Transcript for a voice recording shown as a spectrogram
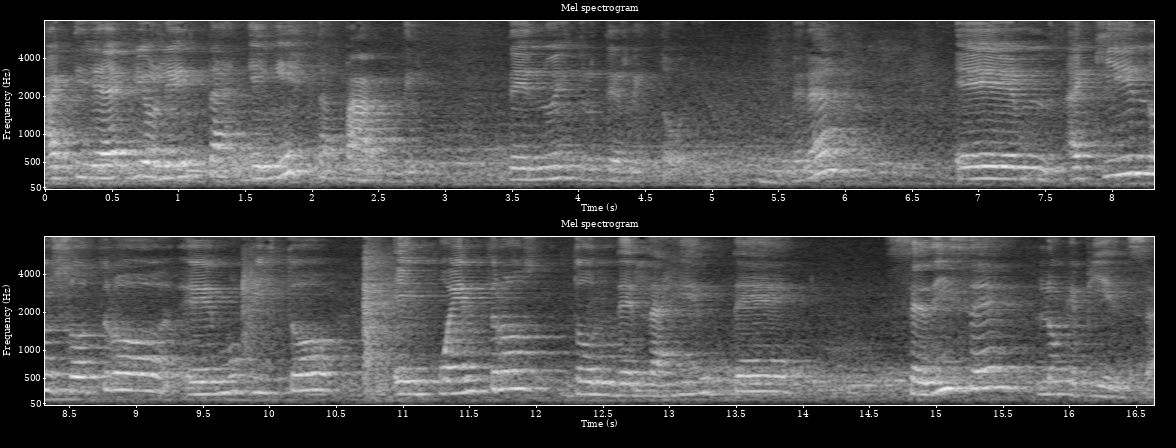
actividad violenta en esta parte de nuestro territorio, ¿verdad? Eh, aquí nosotros hemos visto encuentros donde la gente se dice lo que piensa.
